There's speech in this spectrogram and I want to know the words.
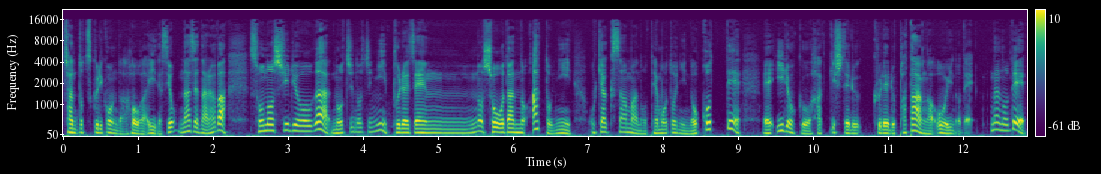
ちゃんと作り込んだ方がいいですよ。なぜならば、その資料が後々にプレゼンの商談の後にお客様の手元に残って、え威力を発揮してる、くれるパターンが多いので。なので、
